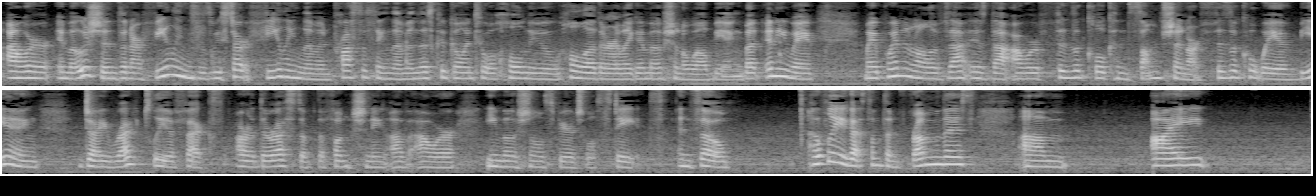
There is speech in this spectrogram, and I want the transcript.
our emotions and our feelings is we start feeling them and processing them. And this could go into a whole new, whole other like emotional well being. But anyway, my point in all of that is that our physical consumption, our physical way of being, directly affects our the rest of the functioning of our emotional spiritual states. And so hopefully you got something from this. Um, I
